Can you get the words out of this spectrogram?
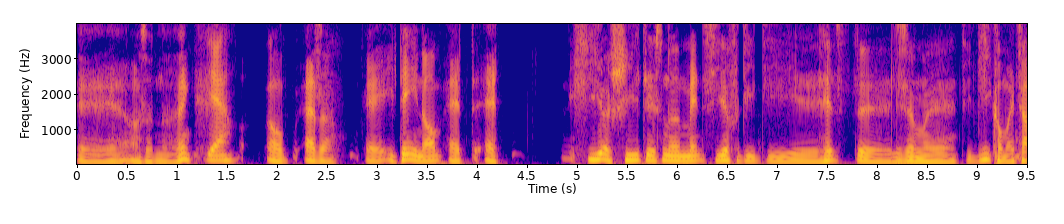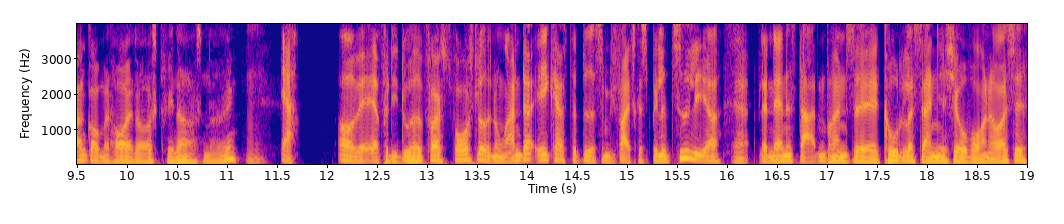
øh, og sådan noget. Ikke? Ja, Og altså, øh, ideen om, at, at he og she, det er sådan noget, mænd siger, fordi de øh, helst øh, ligesom, øh, de lige kommer i tanke om, at højt er også kvinder og sådan noget. Ikke? og ja, fordi du havde først foreslået nogle andre Acast-bidder, som vi faktisk har spillet tidligere. Ja. Blandt andet starten på hans øh, Code Lasagne-show, hvor han også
